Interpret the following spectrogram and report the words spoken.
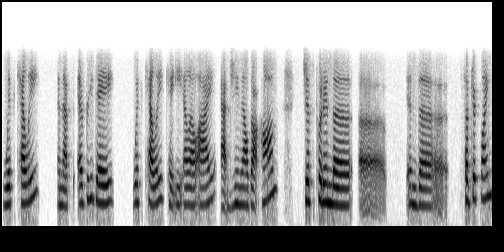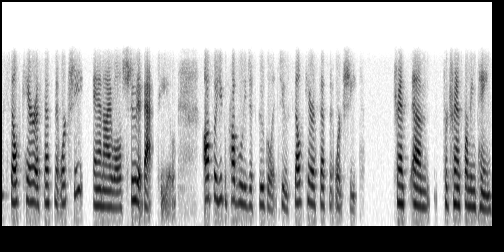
with Kelli, and that's everyday with Kelli, K E L L I, at gmail.com. Just put in the uh, in the subject line self care assessment worksheet, and I will shoot it back to you. Also, you could probably just Google it too self care assessment worksheet trans, um, for transforming pain.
